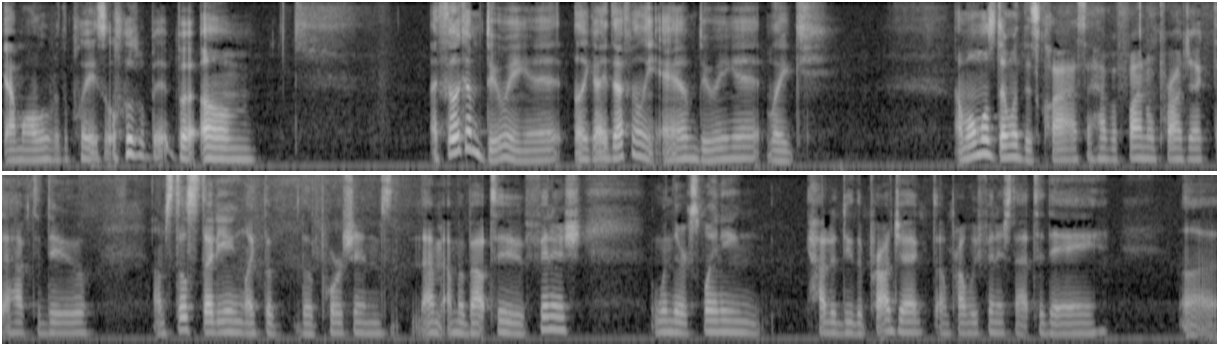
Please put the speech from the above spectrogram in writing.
I'm all over the place a little bit, but um I feel like I'm doing it. Like I definitely am doing it. Like I'm almost done with this class. I have a final project I have to do. I'm still studying like the the portions I'm I'm about to finish when they're explaining how to do the project. I'll probably finish that today. Uh,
